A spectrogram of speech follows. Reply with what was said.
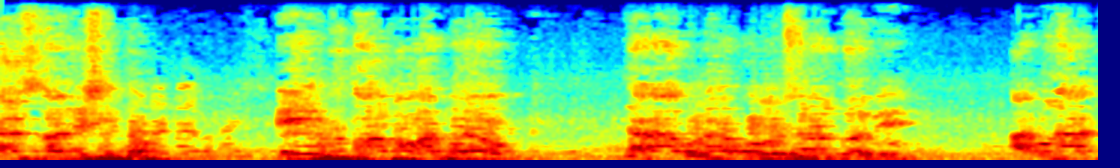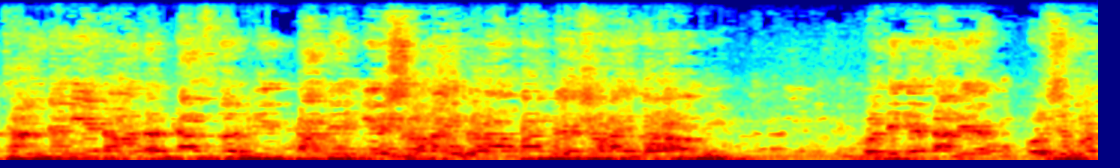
কাজ করা নিষিদ্ধ। এই ফতোয়া পাওয়ার পরেও যারা ওনার অনুসরণ করবে আর ওনার ঠান্ডা নিয়ে দামাতার কাজ করবে তাদেরকে সহায় করা পাপের সহায় করা হবে। গতিকে তাদের ওই সময়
